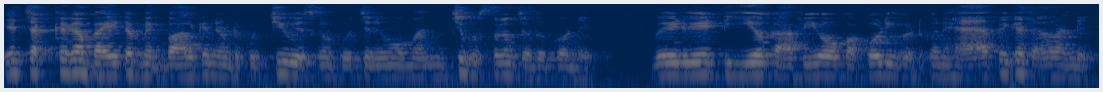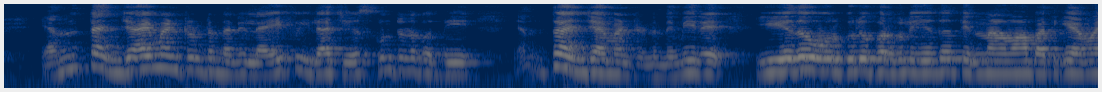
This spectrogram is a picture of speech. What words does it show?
ఏ చక్కగా బయట మీకు బాల్కనీ ఉంటే కుర్చీ వేసుకొని కూర్చొని ఓ మంచి పుస్తకం చదువుకోండి. వేడి వేడి టీయో కాఫీయో పకోడీ పెట్టుకొని హ్యాపీగా చదవండి. ఎంత ఎంజాయ్మెంట్ ఉంటుందండి లైఫ్ ఇలా చేసుకుంటున్న కొద్దీ ఎంతో ఎంజాయ్మెంట్ ఉంటుంది. మీరే ఏదో ఉరుకులు పరుగులు ఏదో తిన్నామా బతికామా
